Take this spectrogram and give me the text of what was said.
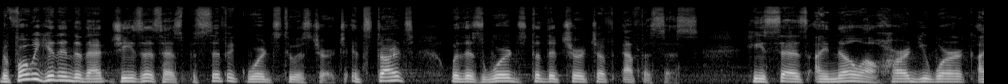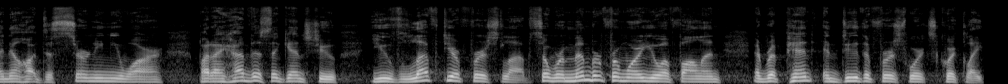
Before we get into that, Jesus has specific words to his church. It starts with his words to the church of Ephesus. He says, I know how hard you work, I know how discerning you are, but I have this against you. You've left your first love. So remember from where you have fallen and repent and do the first works quickly.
